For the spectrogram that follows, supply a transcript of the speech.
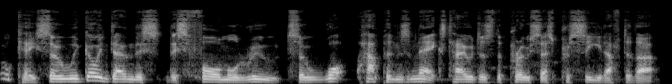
Okay, so we're going down this this formal route. So what happens next? How does the process proceed after that?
